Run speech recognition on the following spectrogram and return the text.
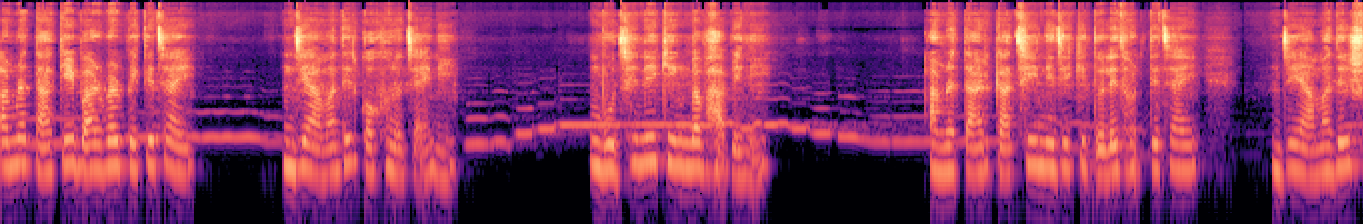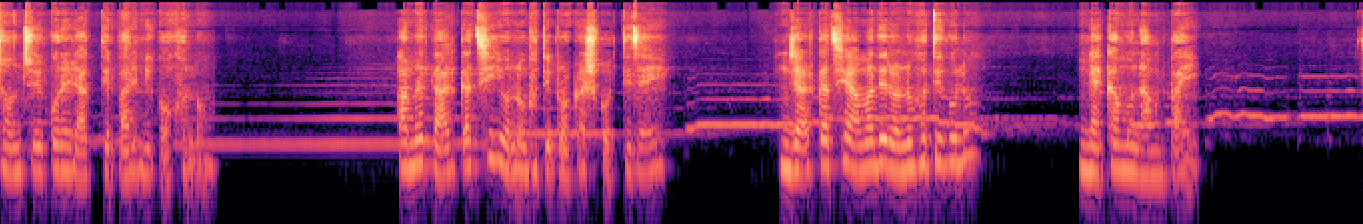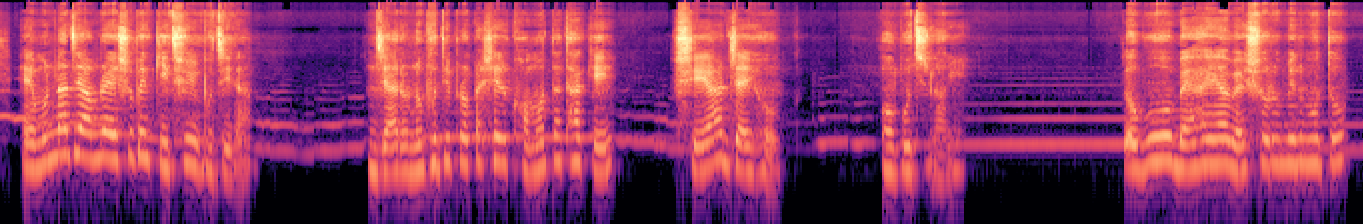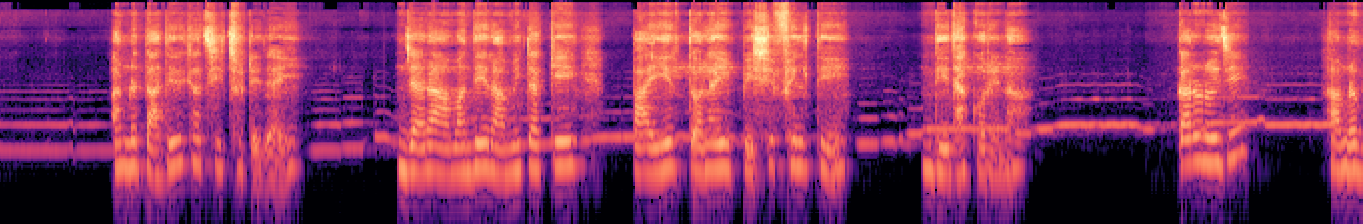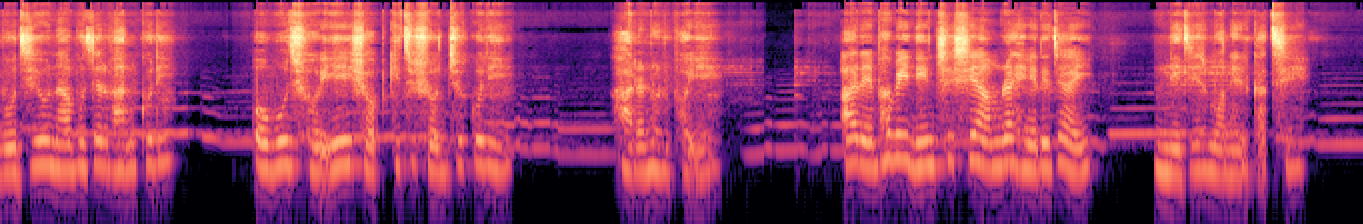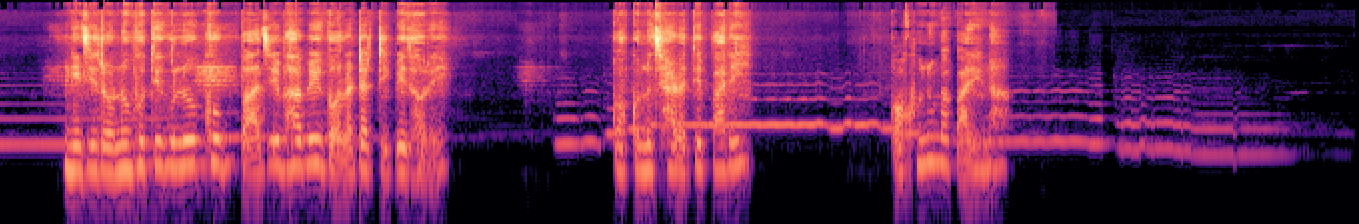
আমরা তাকেই বারবার পেতে চাই যে আমাদের কখনো চায়নি। বুঝেনি কিংবা ভাবেনি। আমরা তার কাছেই নিজেকে তুলে ধরতে চাই যে আমাদের সঞ্চয় করে রাখতে পারেনি কখনো। আমরা তার কাছেই অনুভূতি প্রকাশ করতে যাই যার কাছে আমাদের অনুভূতিগুলো ন্যাকামো নাম পায়। এমন না যে আমরা এসবের কিছুই বুঝি না। যার অনুভূতি প্রকাশের ক্ষমতা থাকে, সে আর যাই হোক অবুঝ নয়। তবুও বেহায়া বেসরমের মতো আমরা তাদের কাছেই ছুটে যাই, যারা আমাদের আমিটাকে পায়ের তলায় পেশে ফেলতে দ্বিধা করে না। কারণ ওই যে আমরা বুঝিও না বোঝার ভান করি অবুঝ হয়ে সব কিছু সহ্য করি হারানোর ভয়ে। আর এভাবেই দিন শেষে আমরা হেরে যাই নিজের মনের কাছে। নিজের অনুভূতিগুলো খুব বাজেভাবে গলাটা টিপে ধরে। কখনো ছাড়াতে পারি, কখনো বা পারি না।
